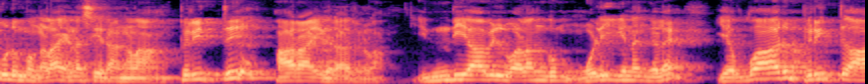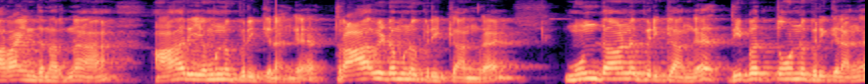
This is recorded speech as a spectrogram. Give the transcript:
குடும்பங்களாக என்ன செய்கிறாங்களாம் பிரித்து ஆராய்கிறார்களாம். இந்தியாவில் வழங்கும் மொழி இனங்களை எவ்வாறு பிரித்து ஆராய்ந்தனர்னா ஆரியம்னு பிரிக்கிறாங்க திராவிடம்னு பிரிக்காங்க முண்டான்னு பிரிக்காங்க திபெத்தோன்னு பிரிக்கிறாங்க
